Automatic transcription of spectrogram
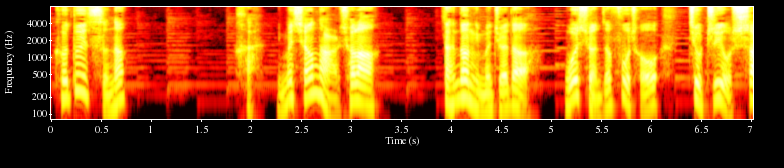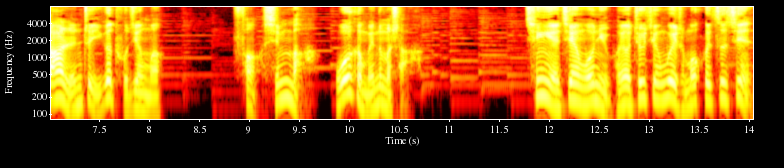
可对此呢？嗨，你们想哪儿去了？难道你们觉得我选择复仇就只有杀人这一个途径吗？放心吧，我可没那么傻。青野见我女朋友究竟为什么会自尽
